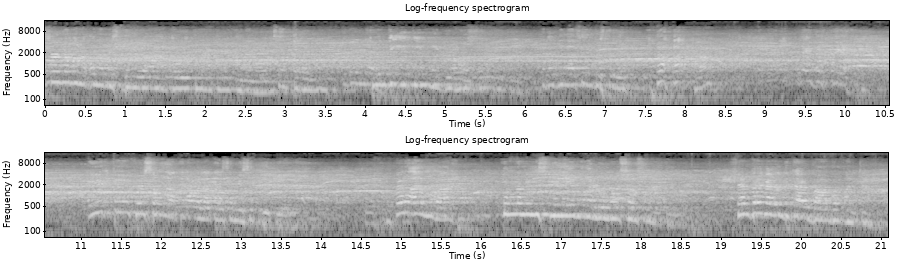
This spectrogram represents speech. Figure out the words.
sure naman ako na miss din ang awaiting natin ng tinalaw. Kasi ang tagal na. 2018, my goodness. Tagal na natin sa industriya. Ha? Sa industriya. Ayun, ito yung first song natin na wala tayo sa music video. Pero alam mo ba, kung namimiss nila yung mga lumang songs natin, syempre meron din tayo bagong kanta.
